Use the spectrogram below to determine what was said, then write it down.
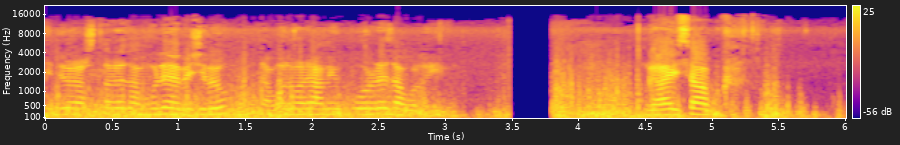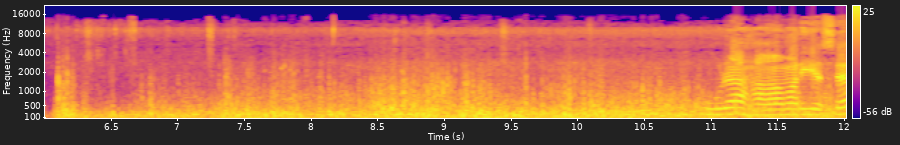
এইটো ৰাস্তাৰে যাম বুলি ভাবিছিলোঁ। যাব নোৱাৰে আমি ওপৰৰে যাব লাগিব। গাই চাওক। পূৰা হাৱা মাৰি আছে।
